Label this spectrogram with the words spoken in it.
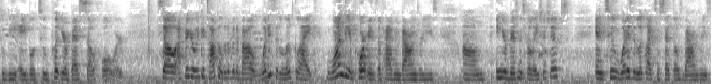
to be able to put your best self forward. So I figured we could talk a little bit about what does it look like. One, the importance of having boundaries um, in your business relationships, and two, what does it look like to set those boundaries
